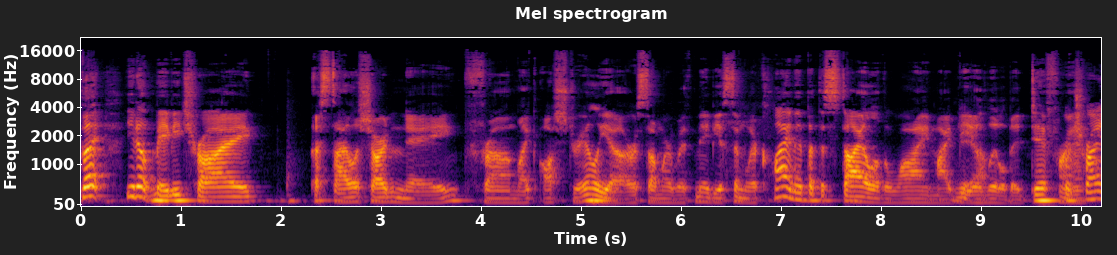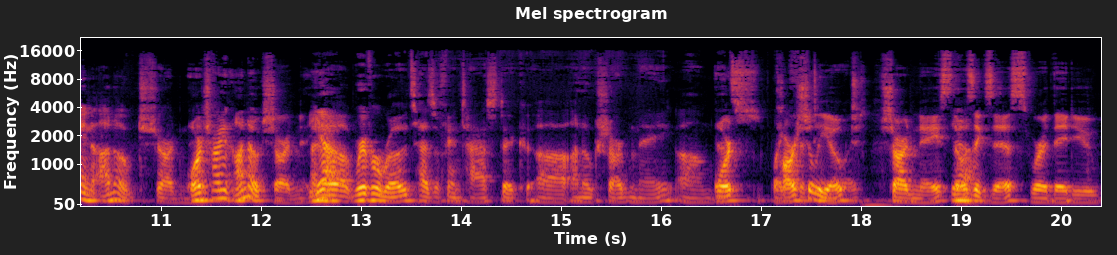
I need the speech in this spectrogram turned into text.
But, you know, maybe try a style of Chardonnay from like Australia or somewhere with maybe a similar climate, but the style of the wine might be Yeah. a little bit different. Or try an unoaked Chardonnay. Or try an unoaked Chardonnay. I yeah. know, uh, River Roads has a fantastic uh, unoaked Chardonnay. Um, or like partially oaked. Chardonnays. Those Yeah. exist where they do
